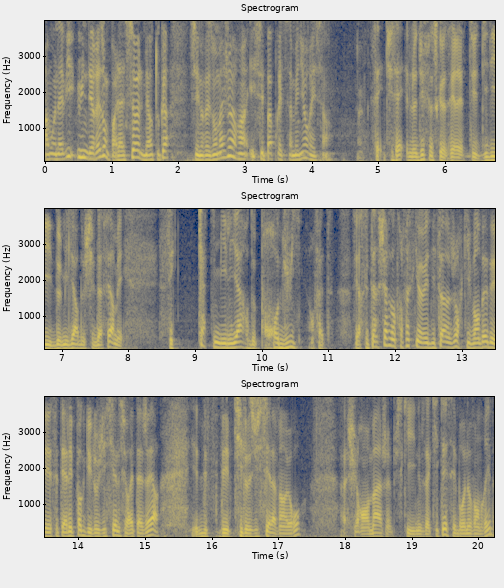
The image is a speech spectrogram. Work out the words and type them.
à mon avis, une des raisons, pas la seule, mais en tout cas, c'est une raison majeure. hein. et c'est pas prêt de s'améliorer, ça. C'est- Tu sais, le DUF, parce que c'est- tu dis 2 milliards de chiffre d'affaires, mais c'est 4 milliards de produits, en fait. C'était un chef d'entreprise qui m'avait dit ça un jour, qui vendait des. C'était à l'époque du logiciel sur étagère, des, petits logiciels à 20 euros. Euh, Je lui rends hommage, puisqu'il nous a quittés, c'est Bruno Vandrib,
